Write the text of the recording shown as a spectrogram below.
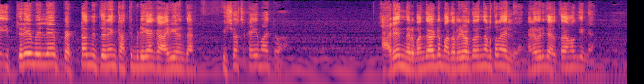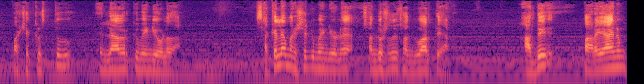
ഇത്രയും വലിയ പെട്ടെന്ന് ഇത്രയും കത്തിപ്പിടിക്കാൻ കാര്യം എന്താണ്? വിശ്വാസ കൈമാറ്റമാണ്. ആരെയും നിർബന്ധമായിട്ട് മതപരിവർത്തനം നടത്തണമല്ലേ അങ്ങനെ ഒരു ചരിത്രം നമുക്കില്ല. പക്ഷെ ക്രിസ്തു എല്ലാവർക്കും വേണ്ടിയുള്ളതാണ്. സകല മനുഷ്യർക്ക് വേണ്ടിയുള്ള സന്തോഷത്തിൽ സദ്വാർത്തയാണ്. അത് പറയാനും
